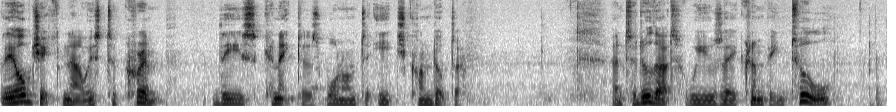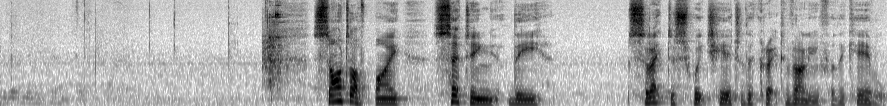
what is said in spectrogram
The object now is to crimp these connectors one onto each conductor. And to do that we use a crimping tool. Start off by setting the selector switch here to the correct value for the cable.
